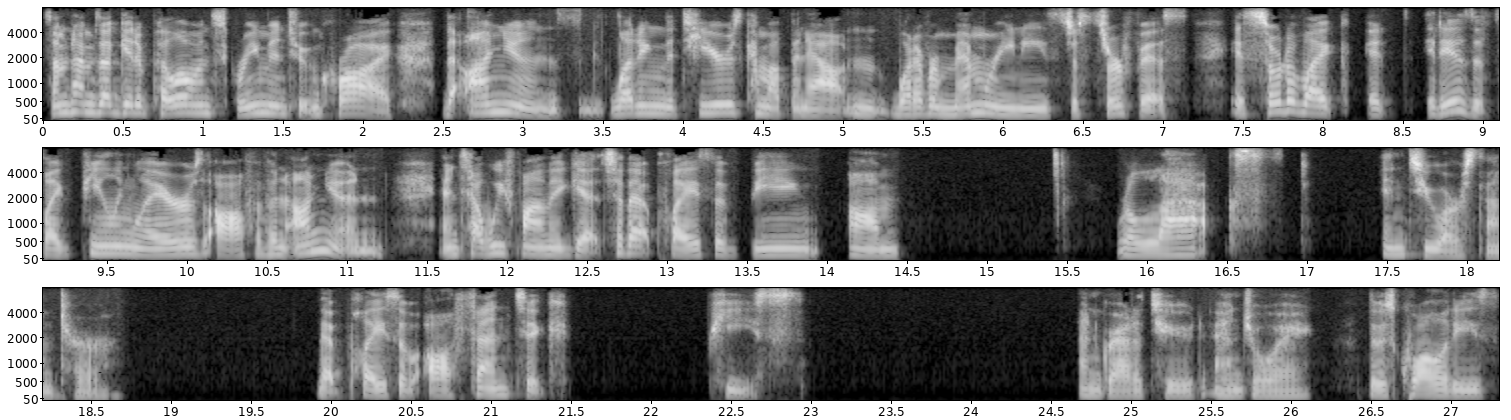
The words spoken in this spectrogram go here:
Sometimes I'd get a pillow and scream into it and cry. The onions, letting the tears come up and out and whatever memory needs to surface. It's sort of like it it is. It's like peeling layers off of an onion until we finally get to that place of being um, relaxed into our center that place of authentic peace and gratitude and joy, those qualities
